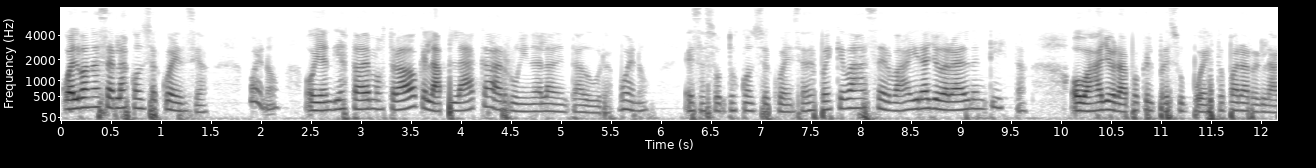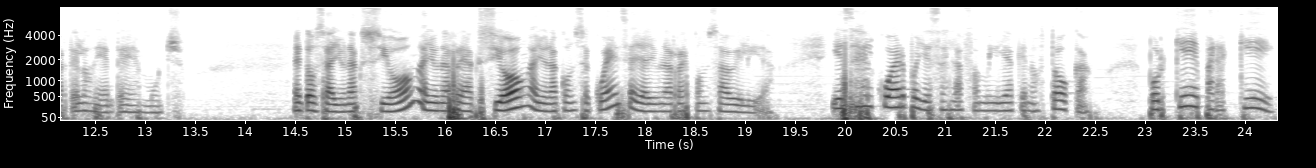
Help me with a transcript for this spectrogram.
¿Cuáles van a ser las consecuencias? Bueno, hoy en día está demostrado que la placa arruina la dentadura. Bueno, esas son tus consecuencias. Después, ¿qué vas a hacer? ¿Vas a ir a llorar al dentista? ¿O vas a llorar porque el presupuesto para arreglarte los dientes es mucho? Entonces hay una acción, hay una reacción, hay una consecuencia y hay una responsabilidad. Y ese es el cuerpo y esa es la familia que nos toca. ¿Por qué? ¿Para qué?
